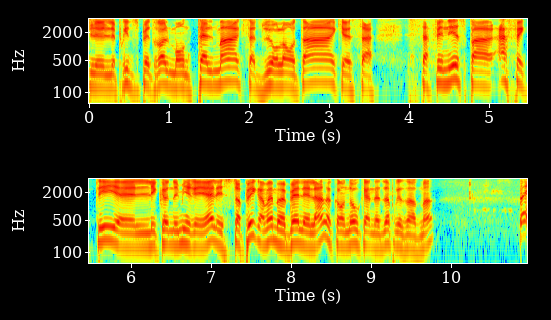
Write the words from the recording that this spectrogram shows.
le, prix du pétrole monte tellement, que ça dure longtemps, que ça, ça finisse par affecter euh, l'économie réelle et stopper quand même un bel élan qu'on a au Canada présentement? Ben,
